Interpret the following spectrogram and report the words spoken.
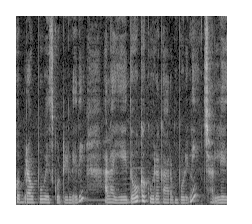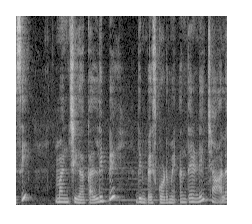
కొబ్బరి ఉప్పు వేసి కొట్టిండేది. అలా ఏదో ఒక కూర కారం పొడిని చల్లేసి మంచిగా కలిపి దింపేసుకోవడమే. అంతే అండి. చాలా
